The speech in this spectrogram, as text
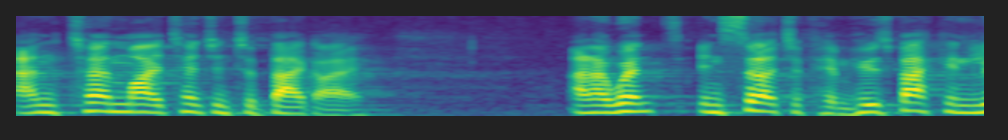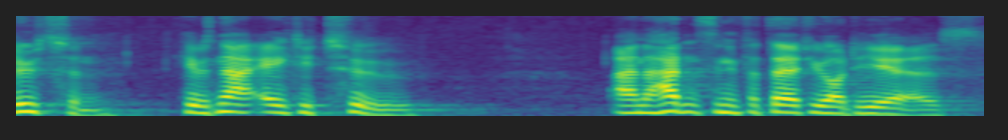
and turned my attention to Bageye and I went in search of him. He was back in Luton. He was now 82, and I hadn't seen him for 30 odd years.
